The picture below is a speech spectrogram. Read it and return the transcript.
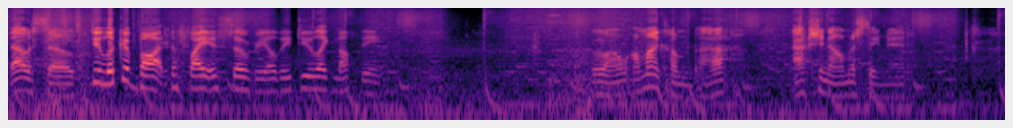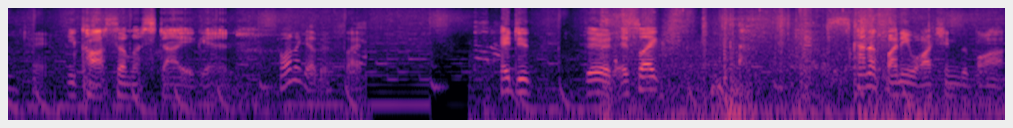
That was so. dude, look at bot. The fight is so real. They do like nothing. Ooh, I'm, I'm gonna come back. Actually, no, I'm gonna stay mid. Okay, Mikasa must die again. I wanna get this side. Hey, dude. Dude, it's like. It's kind of funny watching the bot.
